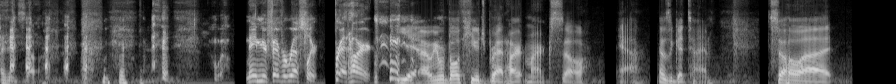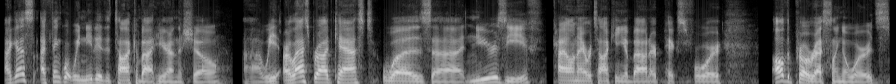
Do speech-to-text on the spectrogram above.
I think so. Name your favorite wrestler, Bret Hart. yeah, we were both huge Bret Hart marks, so yeah, it was a good time. So uh, I guess I think what we needed to talk about here on the show uh, we our last broadcast was uh, New Year's Eve. Kyle and I were talking about our picks for all the pro wrestling awards.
